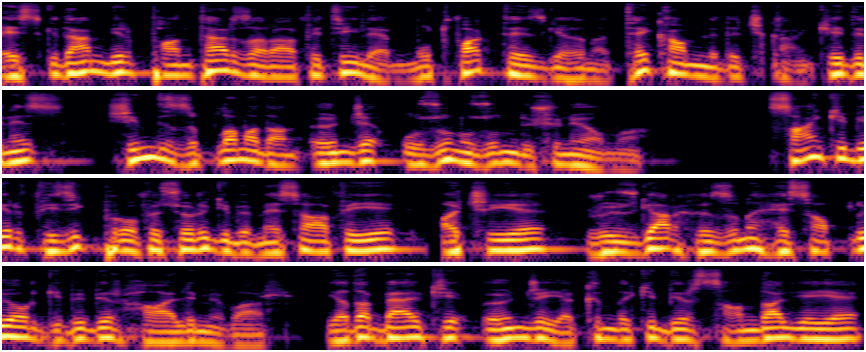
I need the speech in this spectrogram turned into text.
Eskiden bir panter zarafetiyle mutfak tezgahına tek hamlede çıkan kediniz şimdi zıplamadan önce uzun uzun düşünüyor mu? Sanki bir fizik profesörü gibi mesafeyi, açıyı, rüzgar hızını hesaplıyor gibi bir hali mi var? Ya da belki önce yakındaki bir sandalyeye,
